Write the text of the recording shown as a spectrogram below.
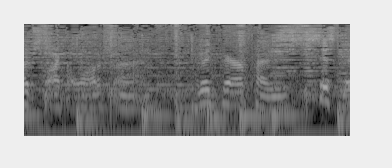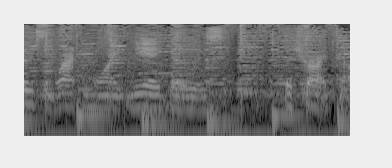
Looks like a lot of fun. Good pair of ponies. Cisco's the black and white. Diego is the tricolor.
